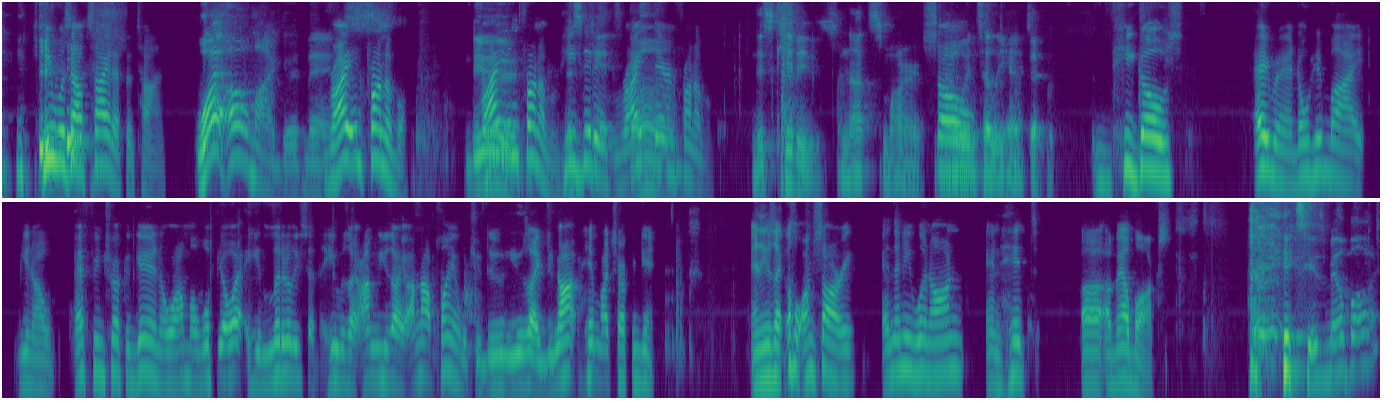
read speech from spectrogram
he was outside at the time, What? Oh my goodness. right in front of him, Dude, right in front of him. He did it right there in front of him. This kid is not smart. So- no intelligente. he goes, "Hey man, don't hit my, you know, effing truck again, or I'm gonna whoop your ass." He literally said that. He was like, "I'm." He's like, "I'm not playing with you, dude." He was like, "Do not hit my truck again." And he was like, "Oh, I'm sorry." And then he went on and hit uh, a mailbox, it's his mailbox.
